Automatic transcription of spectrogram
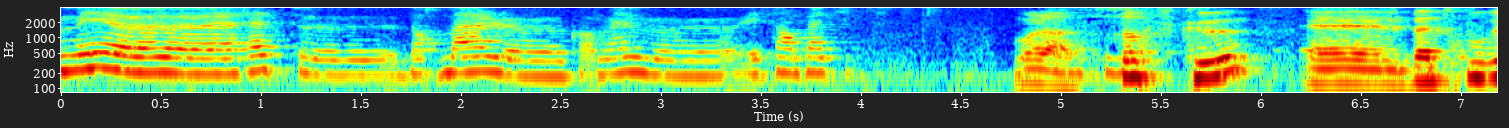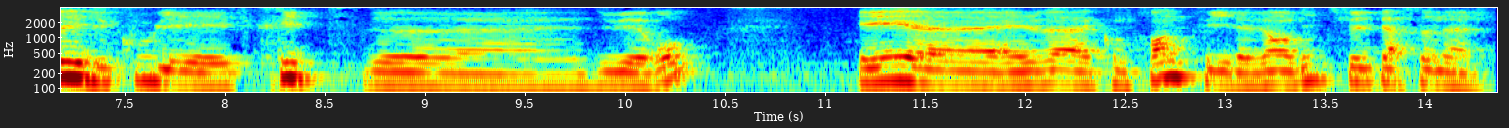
mais euh, elle reste euh, normale euh, quand même euh, et sympathique. Voilà, sauf que elle va trouver du coup les scripts euh, du héros et euh, elle va comprendre qu'il avait envie de tuer le personnage.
